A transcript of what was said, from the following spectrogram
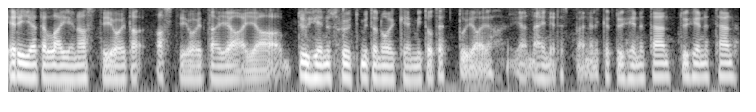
eri jätelajien astioita, astioita ja, ja tyhjennysrytmit on oikein mitotettuja ja, ja näin edespäin. Eli tyhjennetään, tyhjennetään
